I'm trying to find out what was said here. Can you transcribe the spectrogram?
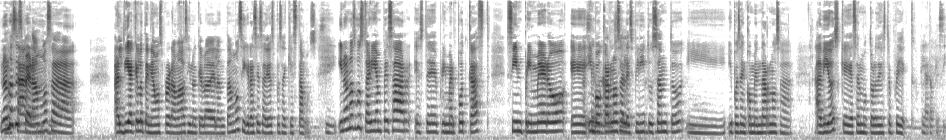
no, No nos saben. esperamos a, al día que lo teníamos programado, sino que lo adelantamos y gracias a Dios, pues aquí estamos. Sí. Y no nos gustaría empezar este primer podcast sin primero eh, invocarnos al. Espíritu Santo y, y pues encomendarnos a, a Dios, que es el motor de este proyecto. Claro que sí.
